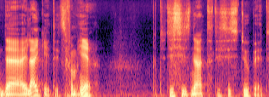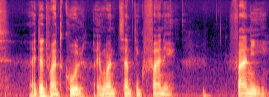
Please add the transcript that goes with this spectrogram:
And uh, I like it. It's from here. But this is not, this is stupid. I don't want cool. I want something funny. Funny.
